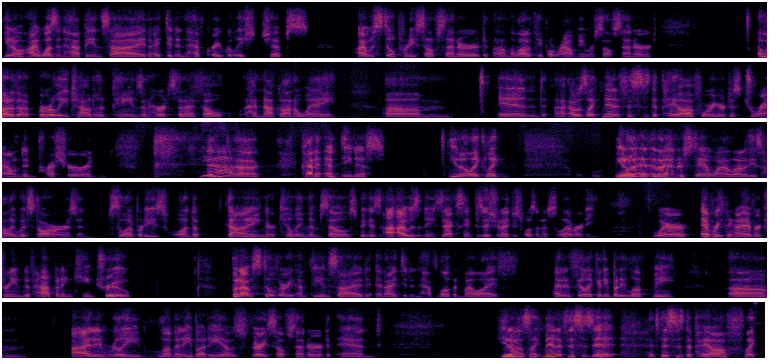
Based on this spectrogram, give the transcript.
you know, I wasn't happy inside. I didn't have great relationships. I was still pretty self-centered. Um, a lot of people around me were self-centered. A lot of the early childhood pains and hurts that I felt had not gone away. Um, and I, I was like, man, if this is the payoff where you're just drowned in pressure and and uh, kind of emptiness, you know, like like you know, and, and I understand why a lot of these Hollywood stars and celebrities end up dying or killing themselves because I, I was in the exact same position. I just wasn't a celebrity where everything I ever dreamed of happening came true, but I was still very empty inside and I didn't have love in my life. I didn't feel like anybody loved me. Um, I didn't really love anybody. I was very self-centered and you know, it's like, man, if this is it, if this is the payoff, like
